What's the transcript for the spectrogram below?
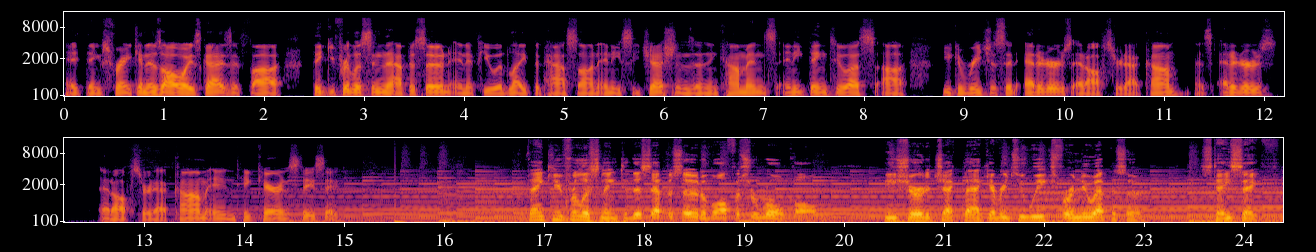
Hey, thanks, Frank. And as always, guys, if uh, thank you for listening to the episode, and if you would like to pass on any suggestions, any comments, anything to us, uh, you can reach us at editors at officer.com. That's editors at officer.com and take care and stay safe. Thank you for listening to this episode of Officer Roll Call. Be sure to check back every two weeks for a new episode. Stay safe.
